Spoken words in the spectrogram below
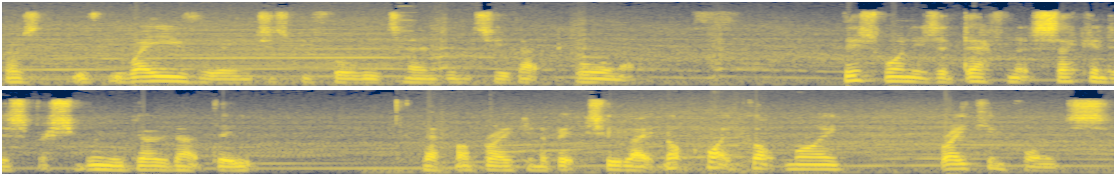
I was wavering just before we turned into that corner. This one is a definite second, especially when we go that deep. Left my braking a bit too late. Not quite got my braking points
